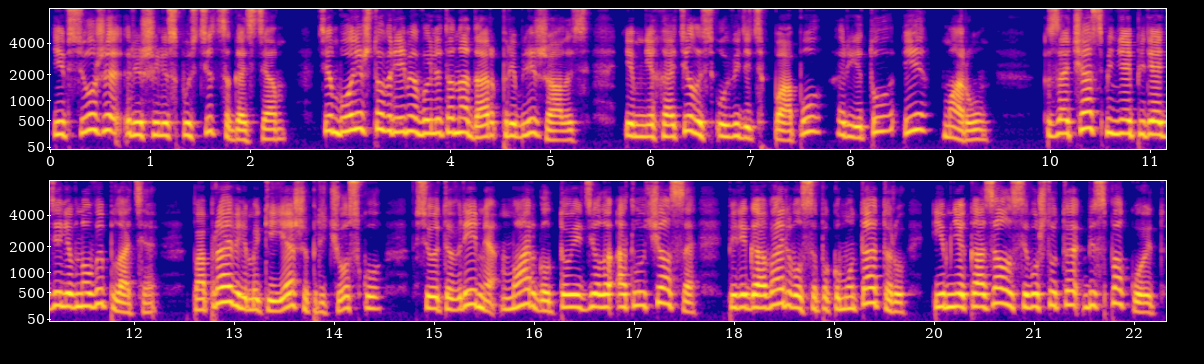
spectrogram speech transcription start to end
и все же решили спуститься к гостям, тем более, что время вылета на дар приближалось, и мне хотелось увидеть папу, Риту и Мару. За час меня переодели в новое платье, поправили макияж и прическу. Все это время Маргл то и дело отлучался, переговаривался по коммутатору, и мне казалось, его что-то беспокоит,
